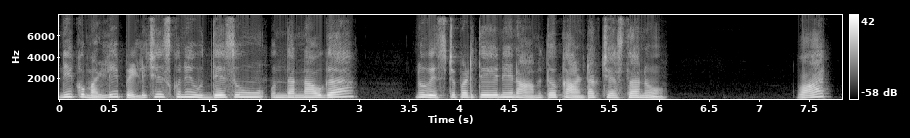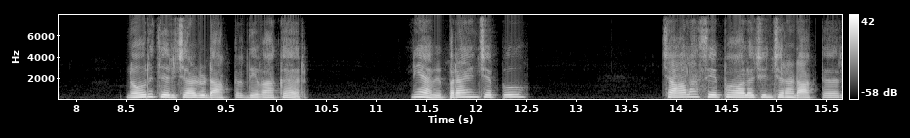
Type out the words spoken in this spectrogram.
నీకు మళ్ళీ పెళ్ళి చేసుకునే ఉద్దేశం ఉందన్నావుగా? నువ్వు ఇష్టపడితే నేను ఆమెతో కాంటాక్ట్ చేస్తాను. వాట్? నోరు తెరిచాడు డాక్టర్ దివాకర్. నీ అభిప్రాయం చెప్పు. చాలాసేపు ఆలోచించిన డాక్టర్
